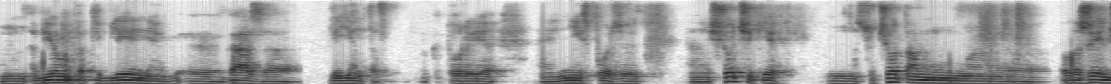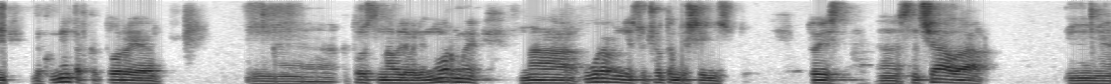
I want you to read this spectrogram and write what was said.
объемы потребления э, газа клиентов, которые не используют счетчики, с учетом положений документов, которые, которые устанавливали нормы на уровне с учетом решений суда. То есть сначала Э,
